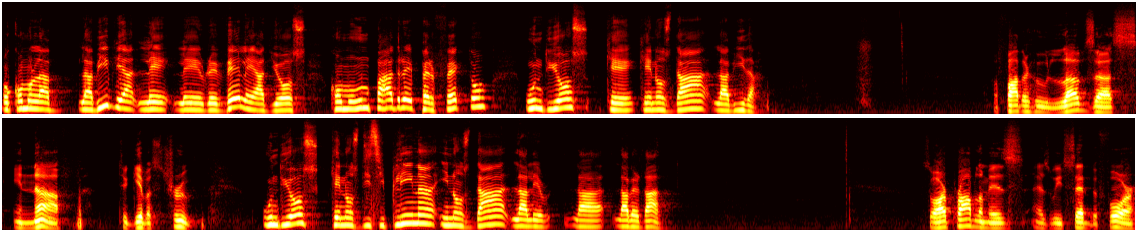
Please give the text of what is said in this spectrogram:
O como la, la Biblia le, le revele a Dios como un Padre perfecto, un Dios que, que nos da la vida. A father who loves us enough to give us truth. Un Dios que nos disciplina y nos da la, la, la verdad. So, our problem is, as we've said before,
